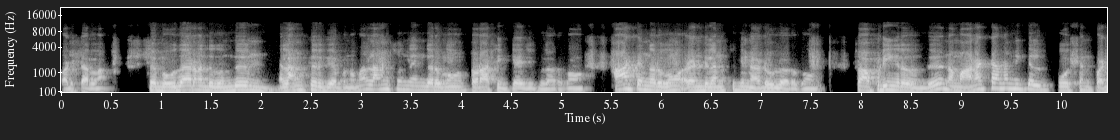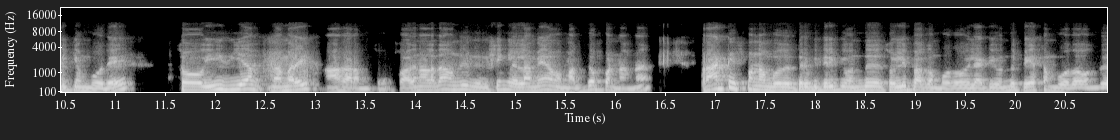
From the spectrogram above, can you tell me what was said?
படிச்சிடலாம். ஸோ இப்போ உதாரணத்துக்கு வந்து லங்ஸ் இருக்கு அப்படின்னா லங்ஸ் வந்து எங்க இருக்கும்? தொராசிக் கேஜுக்குள்ள இருக்கும். ஹார்ட் எங்க இருக்கும்? ரெண்டு லங்ஸுக்கு நடுவுல இருக்கும். ஸோ அப்படிங்கிறது வந்து நம்ம அனட்டானமிக்கல் போர்ஷன் படிக்கும் போதே ஸோ ஈஸியா மெமரைஸ் ஆக ஆரம்பிச்சிடும். ஸோ அதனாலதான் வந்து இது விஷயங்கள் எல்லாமே நம்ம மக்கப் பண்ணாம ப்ராக்டிஸ் பண்ணும்போது திருப்பி திருப்பி வந்து சொல்லி பார்க்கும் போதோ இல்லாட்டி வந்து பேசும்போதோ வந்து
